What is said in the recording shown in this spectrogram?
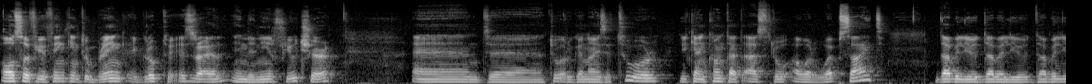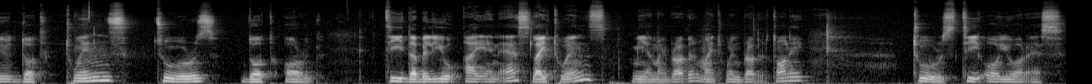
also if you're thinking to bring a group to israel in the near future and uh, to organize a tour you can contact us through our website www.twinstours.org t w i n s like twins me and my brother my twin brother tony. Tours t-o-u-r-s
